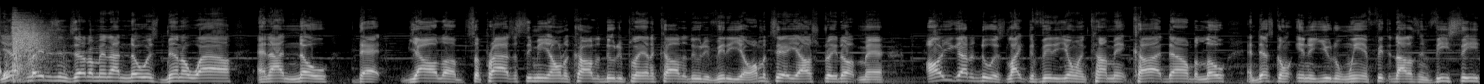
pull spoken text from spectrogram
Yes, ladies and gentlemen, I know it's been a while, and I know that y'all are surprised to see me on a Call of Duty playing a Call of Duty video. I'm gonna tell y'all straight up, man. All you gotta do is like the video and comment card down below, and that's gonna enter you to win $50 in VC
